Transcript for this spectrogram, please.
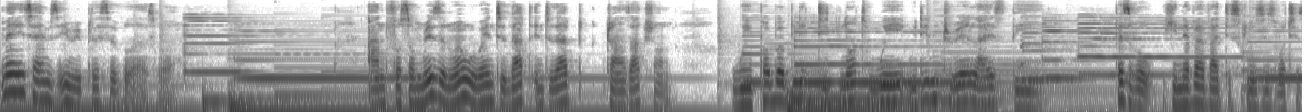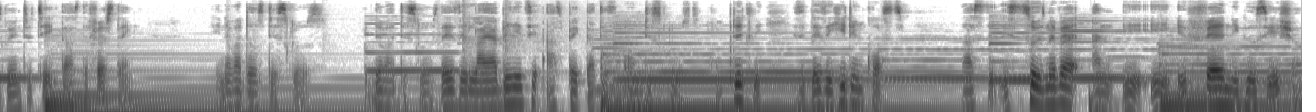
many times irreplaceable as well. And for some reason, when we went to that into that transaction, we probably did not weigh. We didn't realize the. First of all, he never ever discloses what he's going to take. That's the first thing. He never does disclose. He never discloses. There's a liability aspect that is undisclosed completely. There's a hidden cost that's the, so it's never an a, a, a fair negotiation.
